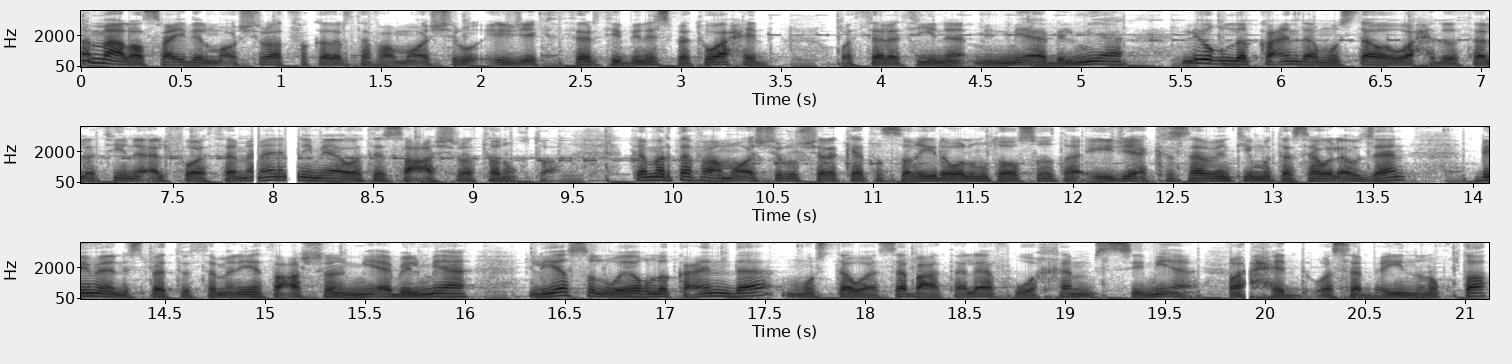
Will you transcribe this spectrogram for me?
أما على صعيد المؤشرات فقد ارتفع مؤشر EGX 30 بنسبة 31 من 100% ليغلق عند مستوى 31819 نقطة. كما ارتفع مؤشر الشركات الصغيرة والمتوسطة EGX 70 متساوي الأوزان بما نسبته 18 من 100% ليصل ويغلق عند مستوى 7571 نقطة.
